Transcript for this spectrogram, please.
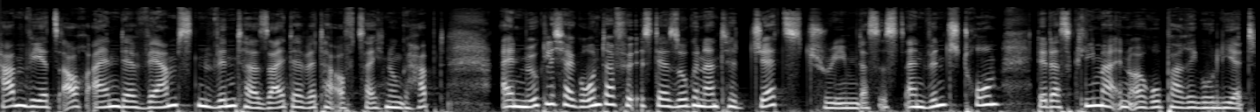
haben wir jetzt auch einen der wärmsten Winter seit der Wetteraufzeichnung gehabt. Ein möglicher Grund dafür ist der sogenannte Jetstream. Das ist ein Windstrom, der das Klima in Europa reguliert.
